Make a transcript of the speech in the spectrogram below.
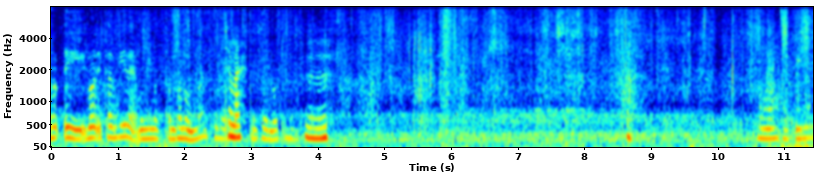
รถไอ้รถไอ้คันที่แหละ มันมาทำถนนมากที่ว่าใช่ไหมไม่ใช่รถอืมทำงานของปีเลย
